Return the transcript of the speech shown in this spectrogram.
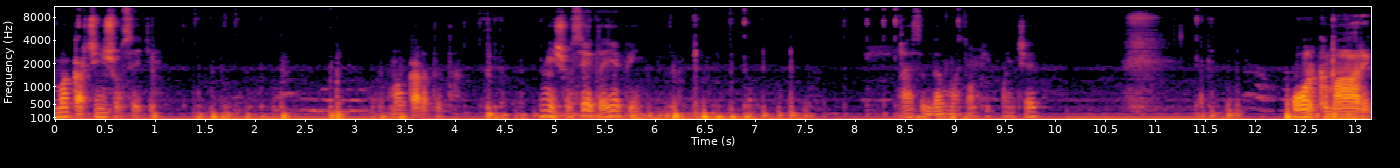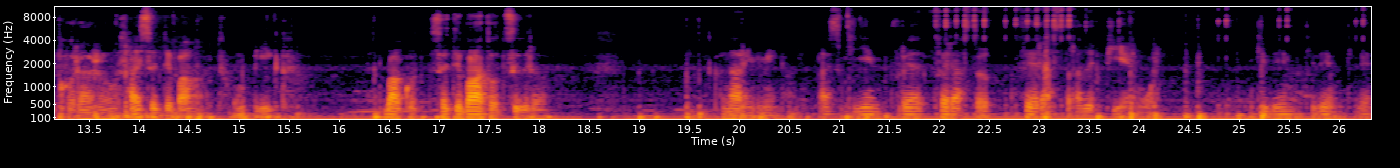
Măcar 5 șosete. Măcar atâta. Nici șosetă, e pin. Hai să dăm asta un pic mai încet. Oricum are curajos, hai să te bat un pic. Să te bat, o, să te bat o țâră. Că n-are nimic. Hai să închidem fereastra, fereastra de PM-uri. Închidem, închidem, închidem.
